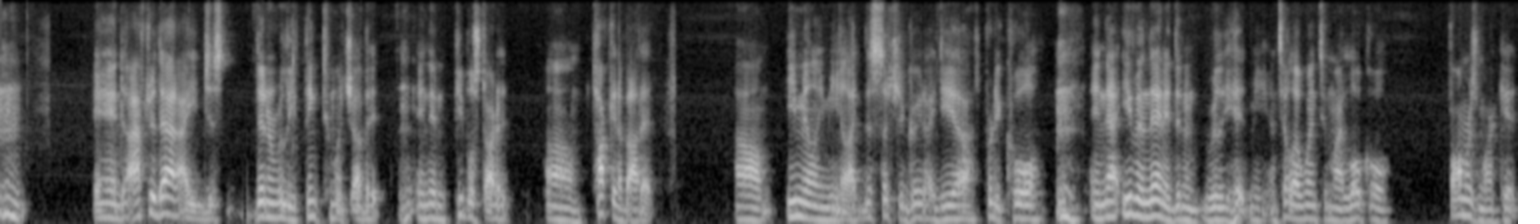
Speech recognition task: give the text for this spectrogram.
And after that, I just didn't really think too much of it. And then people started um, talking about it, um, emailing me like, "This is such a great idea. It's pretty cool." and that even then, it didn't really hit me until I went to my local farmers market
